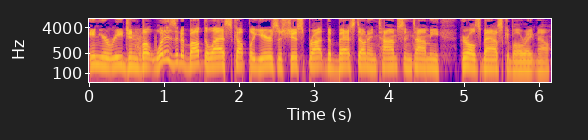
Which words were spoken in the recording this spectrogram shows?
in your region. But what is it about the last couple of years that's just brought the best out in Thompson Tommy girls basketball right now?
